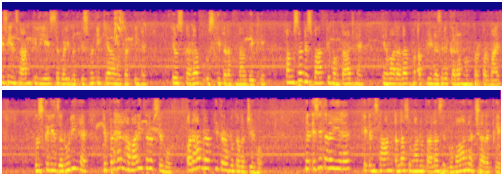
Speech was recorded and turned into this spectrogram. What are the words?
کسی انسان کے لیے اس سے بڑی بدقسمتی کیا ہو سکتی ہے کہ اس کا رب اس کی طرف نہ دیکھے؟ ہم سب اس بات کے محتاج ہیں کہ ہمارا رب اپنی نظر کرم ہم پر فرمائے۔ تو اس کے لیے ضروری ہے کہ پہل ہماری طرف سے ہو اور ہم رب کی طرف متوجہ ہو پھر اسی طرح یہ ہے کہ انسان اللہ سبحان و تعالیٰ سے گمان اچھا رکھے۔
